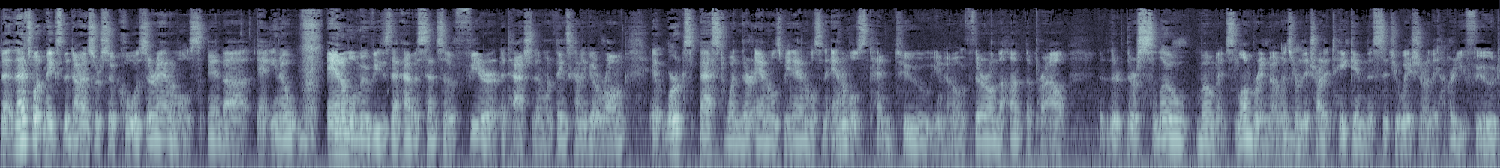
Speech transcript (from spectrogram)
that, that's what makes the dinosaurs so cool is they're animals and uh, you know animal movies that have a sense of fear attached to them when things kind of go wrong it works best when they're animals being animals and animals tend to you know if they're on the hunt the prowl they're, they're slow moments lumbering moments where they try to take in this situation are they are you food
